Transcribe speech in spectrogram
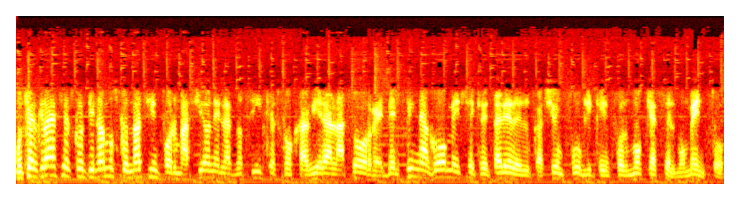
Muchas gracias. Continuamos con más información en las noticias con Javier Alatorre. Delfina Gómez, secretaria de Educación Pública, informó que hasta el momento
